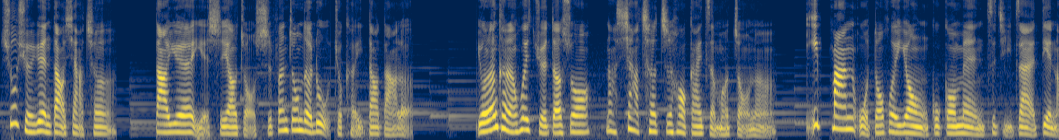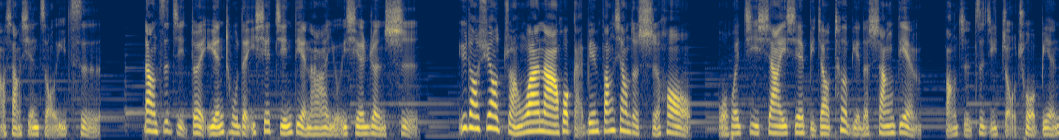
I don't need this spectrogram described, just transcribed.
修学院道下车。大约也是要走十分钟的路就可以到达了。有人可能会觉得说，那下车之后该怎么走呢？一般我都会用 Google Map 自己在电脑上先走一次，让自己对沿途的一些景点啊有一些认识。遇到需要转弯啊或改变方向的时候，我会记下一些比较特别的商店，防止自己走错边。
